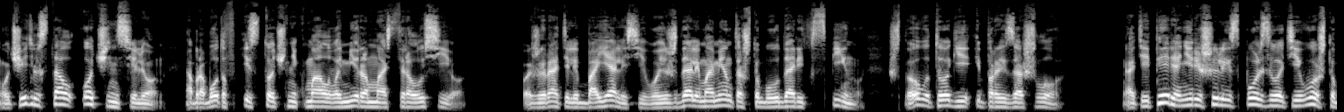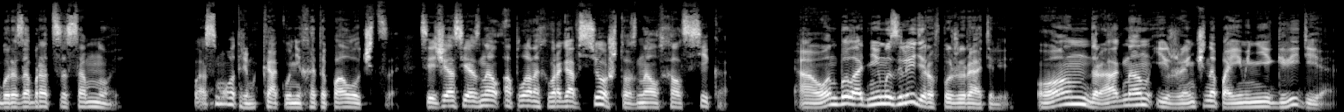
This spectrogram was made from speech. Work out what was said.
Учитель стал очень силен, обработав источник малого мира мастера Лусио. Пожиратели боялись его и ждали момента, чтобы ударить в спину, что в итоге и произошло. А теперь они решили использовать его, чтобы разобраться со мной. Посмотрим, как у них это получится. Сейчас я знал о планах врага все, что знал Халсика. А он был одним из лидеров пожирателей. Он, Драгнан и женщина по имени Гвидия.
